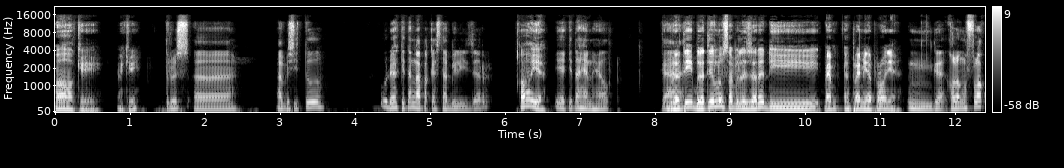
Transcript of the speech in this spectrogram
Oh, oke. Oke. Terus eh habis itu udah kita nggak pakai stabilizer. Oh iya. Iya, kita handheld. Ka- Berarti berarti lu stabilizernya di Pem- eh, Premiere Pro-nya? enggak kalau ngevlog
